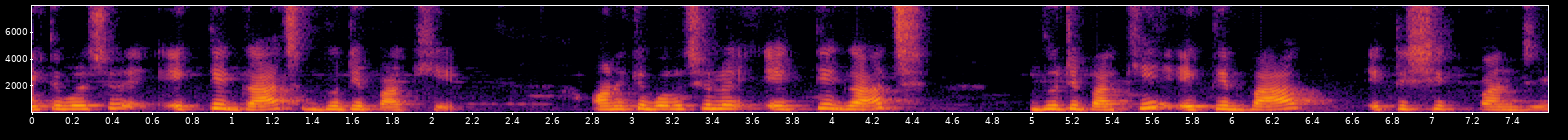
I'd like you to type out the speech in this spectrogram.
একটি বলেছিল, একটি গাছ, দুটি পাখি। অনেকে বলেছিল, একটি গাছ, দুটি পাখি, একটি বাঘ, একটি শিখপাঞ্জি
